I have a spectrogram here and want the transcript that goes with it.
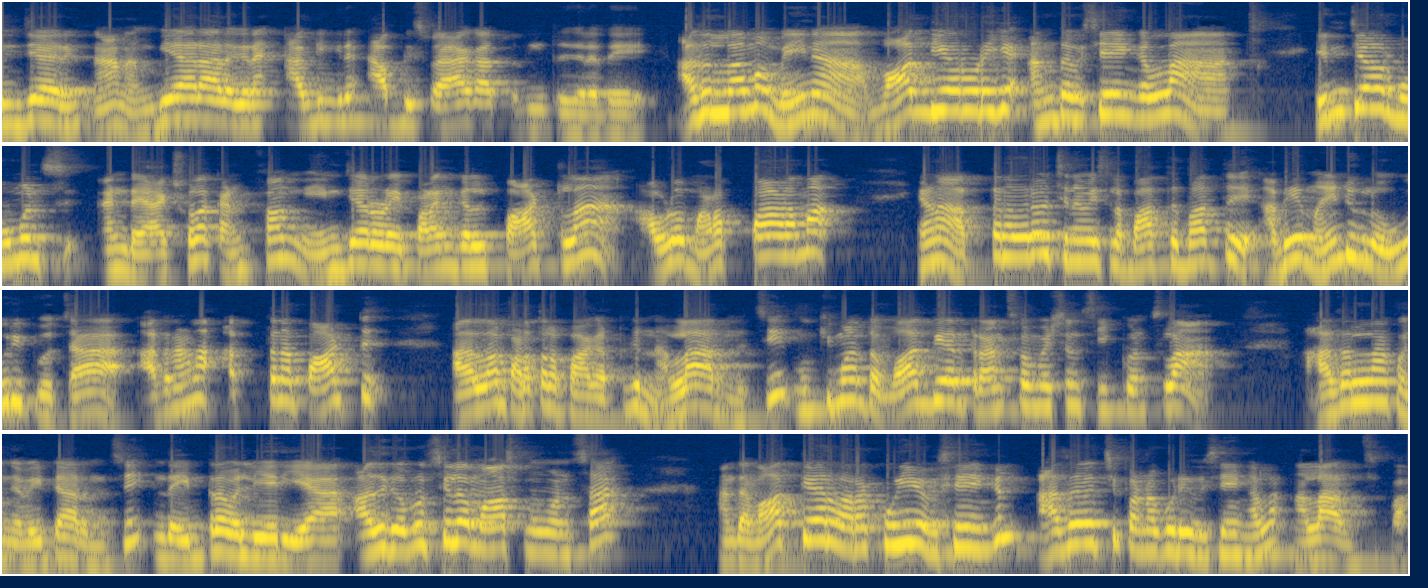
எம்ஜிஆர்? நான் நம்பியாரா இருக்கிறேன் அப்படிங்கிற அப்படி ஸ்வாகா சொல்லிட்டு இருக்கிறது. அது இல்லாம மெயினா வாத்தியாருடைய அந்த விஷயங்கள்லாம் MGR moments and actually confirm எம்ஜிஆருடைய படங்கள் பாட்டுலாம் அவ்வளவு மனப்பாடமா. ஏன்னா அத்தனை தடவை சின்ன வயசுல பார்த்து பார்த்து அப்படியே மைண்டுக்குள்ள ஊறி போச்சா. அதனால அத்தனை பாட்டு அதெல்லாம் படத்துல பார்க்கறதுக்கு நல்லா இருந்துச்சு. முக்கியமா இந்த வாத்தியார் டிரான்ஸ்ஃபர்மேஷன் சீக்வன்ஸ்லாம் அதெல்லாம் கொஞ்சம் வெயிட்டா இருந்துச்சு. இந்த இன்டர்வல் ஏரியா அதுக்கப்புறம் சில மாஸ் மூமெண்ட்ஸா அந்த வாத்தியார் வரக்கூடிய விஷயங்கள் அதை வச்சு பண்ணக்கூடிய விஷயங்கள்லாம் நல்லா இருந்துச்சுப்பா.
